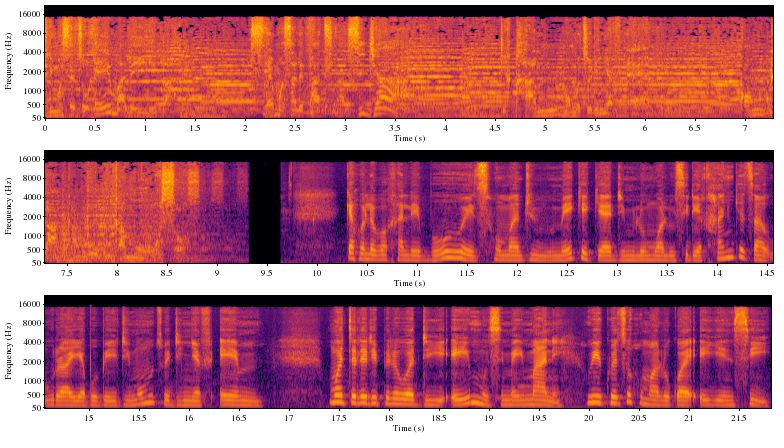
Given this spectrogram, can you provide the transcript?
tshedimosetso e e maleba. Seemo sa lefatshe se jang? Dikgang mo motsweding fm konka bokamoso. Ke go lebogale boetsho madume ke ke adimilo moalosi dikgang ke tsa ura ya bobedi mo motsweding fm moeteledipele wa da mosimaimane o ikwetse go maloko a anc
